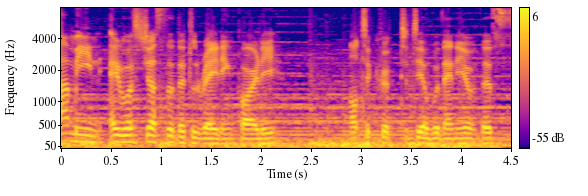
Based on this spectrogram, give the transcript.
I mean, it was just a little raiding party. Not equipped to deal with any of this.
